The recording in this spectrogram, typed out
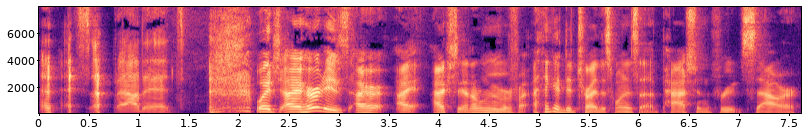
That's about it. Which I heard is I heard I actually I don't remember if I, I think I did try this one as a passion fruit sour,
